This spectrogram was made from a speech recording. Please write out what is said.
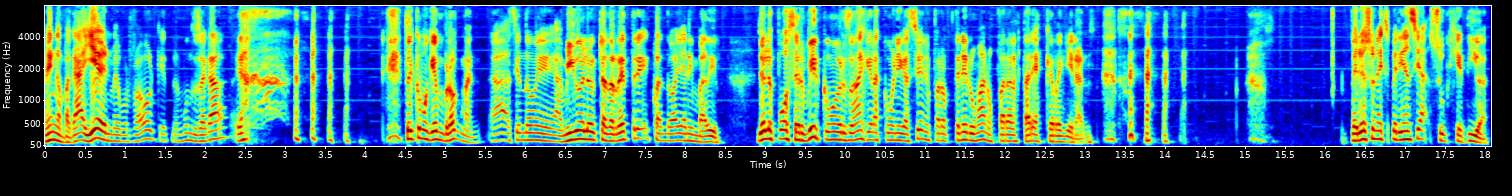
vengan para acá, llévenme, por favor, que el mundo se acaba. Estoy como Ken Brockman, ¿ah? haciéndome amigo de los extraterrestres cuando vayan a invadir. Yo les puedo servir como personaje de las comunicaciones para obtener humanos para las tareas que requieran. pero es una experiencia subjetiva.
